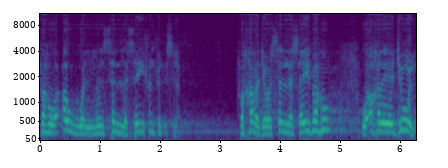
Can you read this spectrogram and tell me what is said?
فهو أول من سل سيفا في الإسلام فخرج وسل سيفه وأخذ يجول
